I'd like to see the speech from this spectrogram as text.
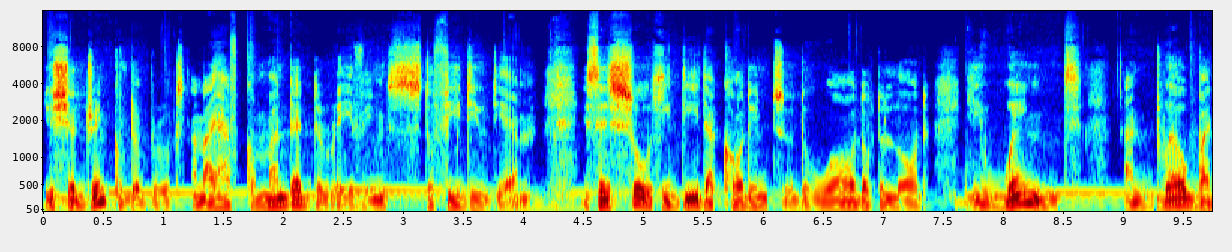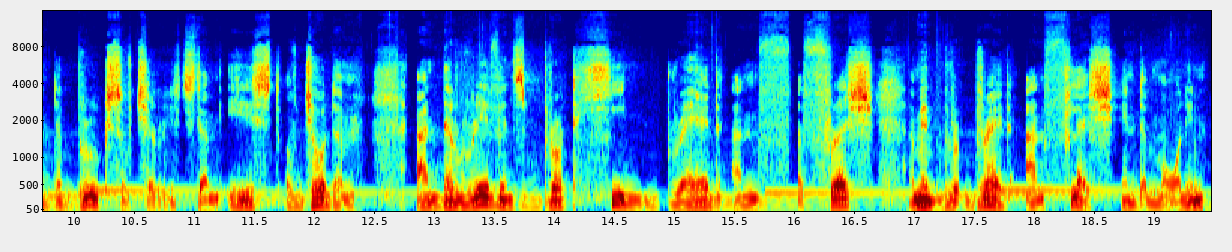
You shall drink of the brooks, and I have commanded the ravens to feed you there. He says, So he did according to the word of the Lord. He went and dwelt by the brooks of Cherith, east of Jordan, and the ravens brought him bread and f- fresh, I mean, br- bread and flesh in the morning,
